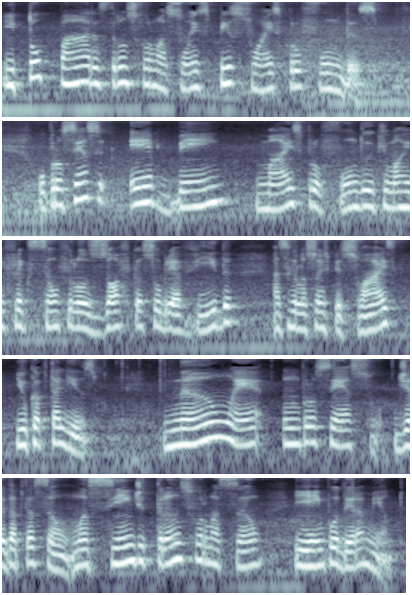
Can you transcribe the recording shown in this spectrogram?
e topar as transformações pessoais profundas. O processo é bem mais profundo do que uma reflexão filosófica sobre a vida, as relações pessoais e o capitalismo não é um processo de adaptação, mas sim de transformação e empoderamento.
